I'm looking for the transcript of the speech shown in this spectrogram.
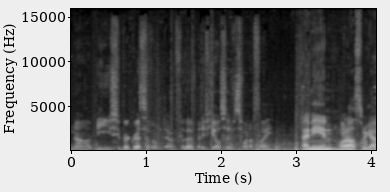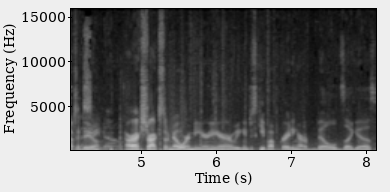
not be super aggressive, I'm down for that. But if you also just want to fight, I mean, what else we I'm got to do? no. Our extracts are nowhere near here. We can just keep upgrading our builds, I guess.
